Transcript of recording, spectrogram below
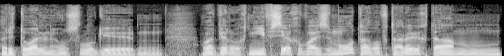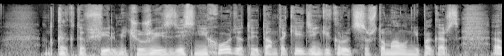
Ритуальные услуги, во-первых, не всех возьмут, а во-вторых, там как-то в фильме «Чужие здесь не ходят», и там такие деньги крутятся, что мало не покажется. Э,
